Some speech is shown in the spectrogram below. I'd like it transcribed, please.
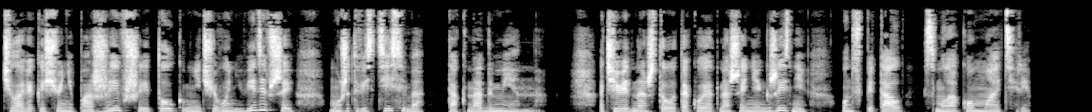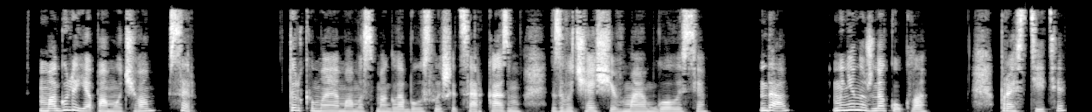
человек еще не поживший и толком ничего не видевший, может вести себя так надменно. Очевидно, что такое отношение к жизни он впитал с молоком матери. «Могу ли я помочь вам, сэр?» Только моя мама смогла бы услышать сарказм, звучащий в моем голосе. «Да, мне нужна кукла». «Простите,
